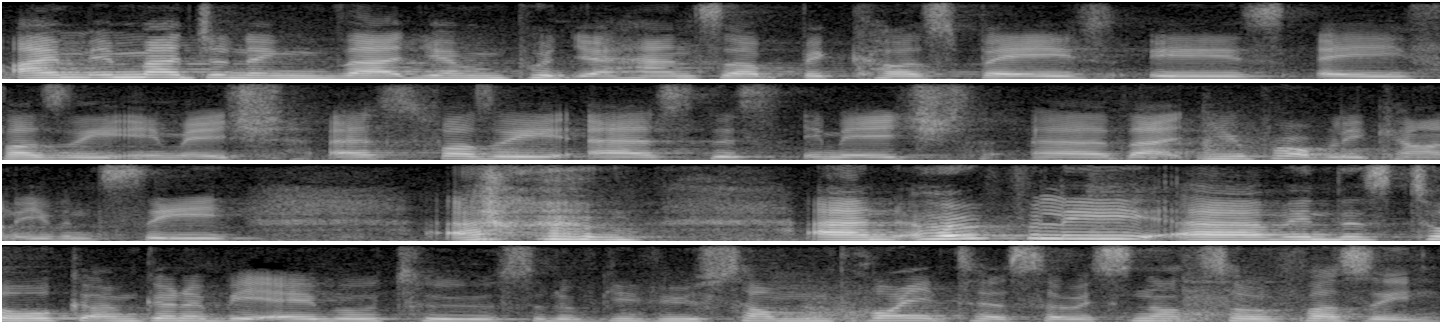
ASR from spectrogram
I'm imagining that you haven't put your hands up because space is a fuzzy image, as fuzzy as this image uh, that you probably can't even see. Um, and hopefully um, in this talk, I'm going to be able to sort of give you some pointers so it's not so fuzzy.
